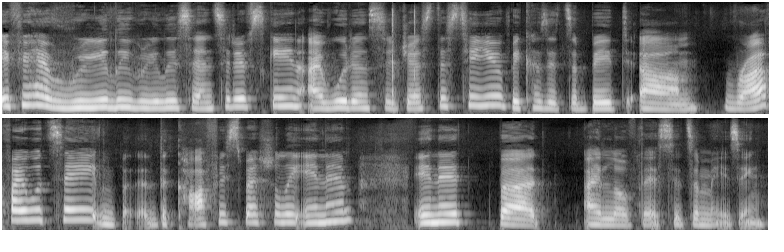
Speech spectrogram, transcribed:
if you have really, really sensitive skin, I wouldn't suggest this to you because it's a bit um, rough, I would say, the coffee especially in it, in it, but I love this, it's amazing.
